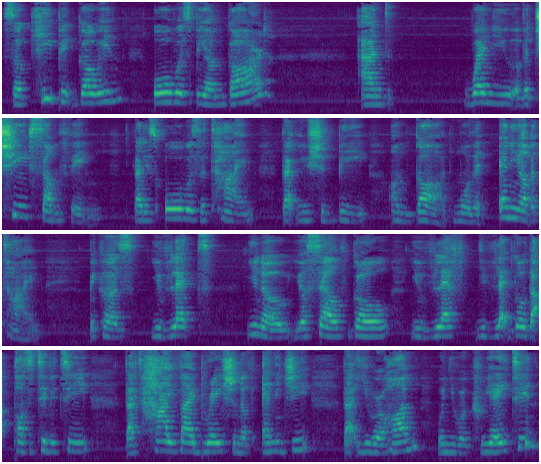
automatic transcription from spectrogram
So keep it going, always be on guard, and when you have achieved something, that is always the time that you should be on guard more than any other time. Because you've let you know yourself go. You've left you've let go that positivity that high vibration of energy that you were on when you were creating.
